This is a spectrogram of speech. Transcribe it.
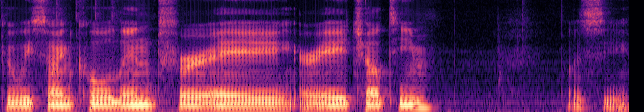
Could we sign Cole Lind for a our AHL team? Let's see.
